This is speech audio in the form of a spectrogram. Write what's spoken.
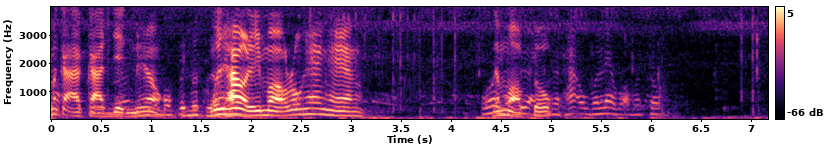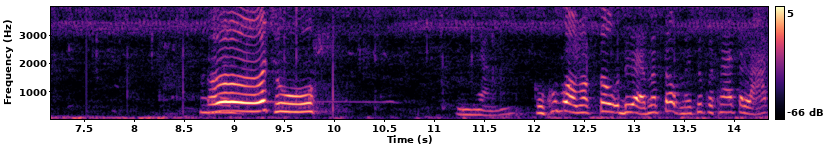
มันก็อากาศเย็นเนี่ยบอกเป็นมื้อเท่านี่หมอกลงแห้ง แล้วหมอกตกกระทะอุบลแล้วเอามาตกเออชูอย่างกูคูบอกมาโต๊ะเดือดมาต้มในทุกประเทศตลาด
